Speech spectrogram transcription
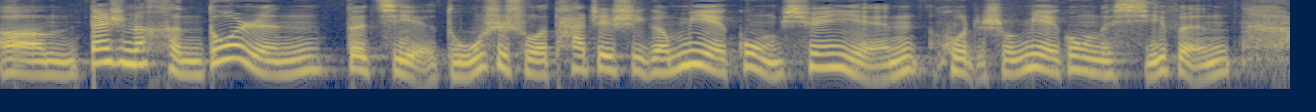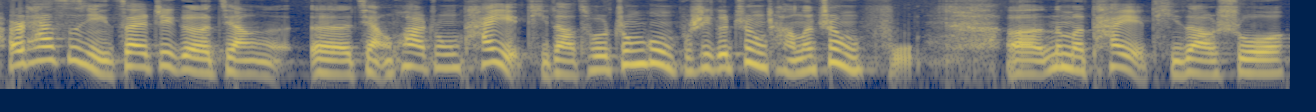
嗯，但是呢，很多人的解读是说，他这是一个灭共宣言，或者说灭共的檄文。而他自己在这个讲呃讲话中，他也提到，他说中共不是一个正常的政府，呃，那么他也提到说，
